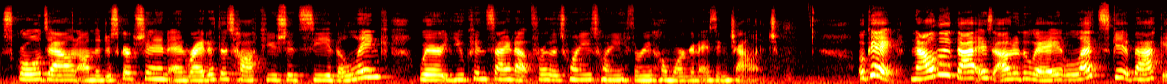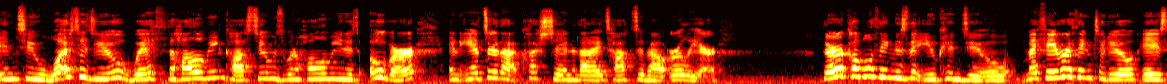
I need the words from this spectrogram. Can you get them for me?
scroll down on the description, and right at the top, you should see the link where you can sign up for the 2023 Home Organizing Challenge. Okay, now that that is out of the way, let's get back into what to do with the Halloween costumes when Halloween is over and answer that question that I talked about earlier there are a couple things that you can do. My favorite thing to do is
